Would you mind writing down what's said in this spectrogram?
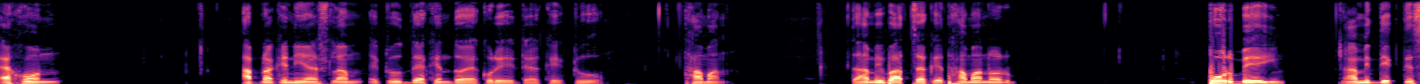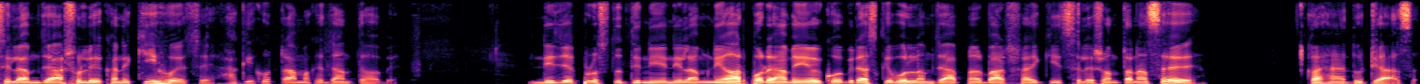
এখন আপনাকে নিয়ে আসলাম, একটু দেখেন দয়া করে এটাকে একটু থামান। তা আমি বাচ্চাকে থামানোর পূর্বেই আমি দেখতেছিলাম যে, আসলে এখানে কি হয়েছে। হাকিকতটা আমাকে জানতে হবে। নিজের প্রস্তুতি নিয়ে নিলাম। নেওয়ার পরে আমি ওই কবিরাজকে বললাম যে, আপনার বাসায় কি ছেলে সন্তান আছে? কয় হ্যাঁ দুটি আছে।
